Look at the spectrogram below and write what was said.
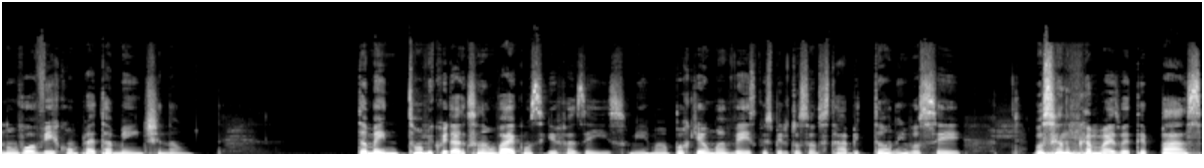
não vou vir completamente, não. Também tome cuidado que você não vai conseguir fazer isso, minha irmã, porque uma vez que o Espírito Santo está habitando em você, você nunca mais vai ter paz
